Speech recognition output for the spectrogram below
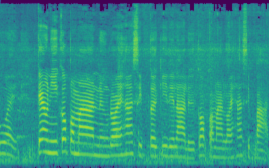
ด้วย แก้วนี้ก็ประมาณ 150 เตอร์กีเดลาหรือก็ประมาณ 150 บาท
